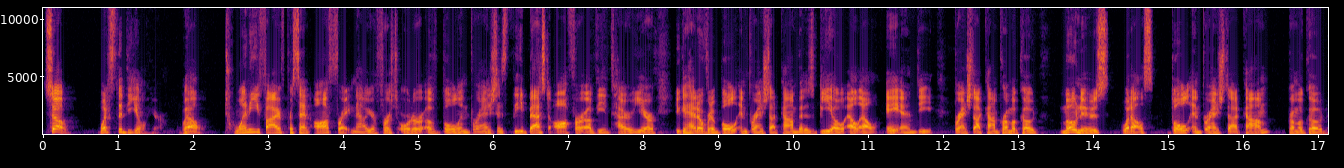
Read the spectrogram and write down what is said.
So, what's the deal here? Well, 25% off right now. Your first order of Boll and Branch is the best offer of the entire year. You can head over to bollandbranch.com. That is B O L L A N D, branch.com. Promo code MONews. What else? bollandbranch.com, promo code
